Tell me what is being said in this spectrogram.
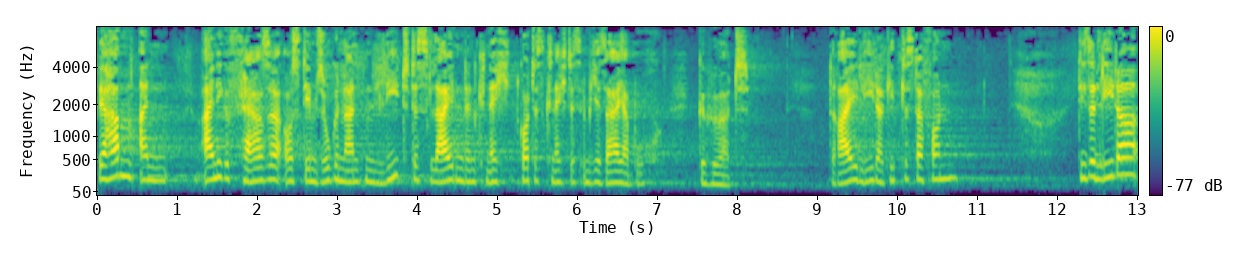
Wir haben ein, einige Verse aus dem sogenannten Lied des leidenden Knecht, Gottesknechtes im Jesaja-Buch gehört. Drei Lieder gibt es davon. Diese Lieder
